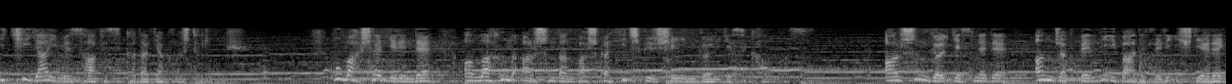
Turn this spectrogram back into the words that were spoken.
iki yay mesafesi kadar yaklaştırılır. Bu mahşer yerinde Allah'ın arşından başka hiçbir şeyin gölgesi kalmaz. Arşın gölgesine de ancak belli ibadetleri işleyerek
